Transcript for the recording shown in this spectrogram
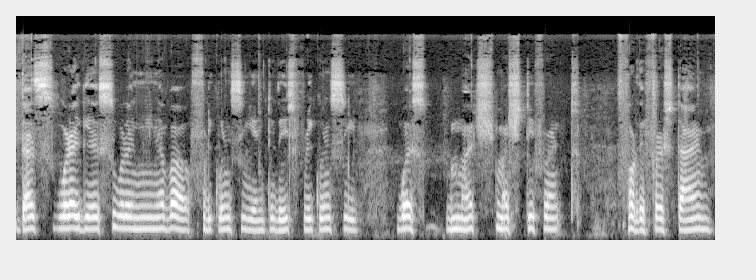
that's what i guess what i mean about frequency and today's frequency was much much different for the first time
